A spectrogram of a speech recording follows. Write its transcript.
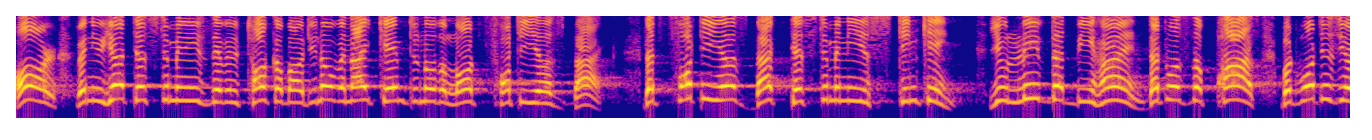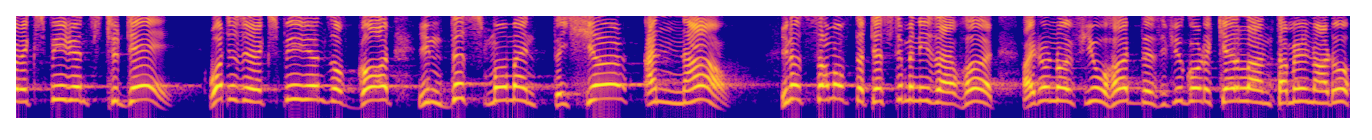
Or when you hear testimonies, they will talk about, you know, when I came to know the Lord 40 years back, that 40 years back testimony is stinking. You leave that behind. That was the past. But what is your experience today? What is your experience of God in this moment, the here and now? You know, some of the testimonies I've heard, I don't know if you heard this. If you go to Kerala and Tamil Nadu,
